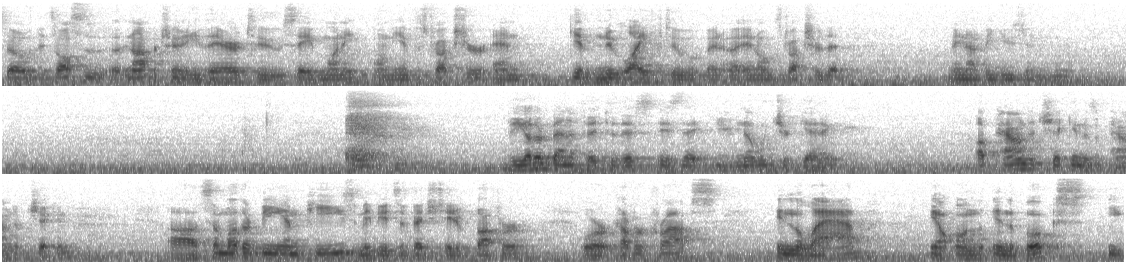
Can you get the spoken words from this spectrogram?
So it's also an opportunity there to save money on the infrastructure and give new life to an, an old structure that may not be used anymore. The other benefit to this is that you know what you're getting. A pound of chicken is a pound of chicken. Uh, some other BMPs, maybe it's a vegetative buffer or cover crops, in the lab, you know, on, in the books, you,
